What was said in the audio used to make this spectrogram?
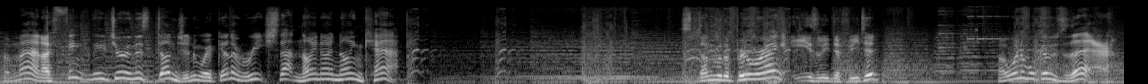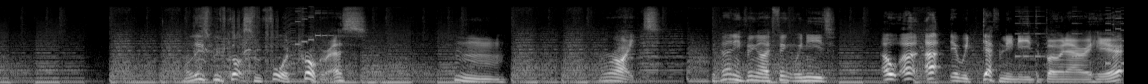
But man, I think during this dungeon we're gonna reach that 999 cap. Stunned with a boomerang, easily defeated. I wonder what goes there. At least we've got some forward progress. Hmm. Right. If anything, I think we need... Oh, uh, uh, yeah, we definitely need the bow and arrow here.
